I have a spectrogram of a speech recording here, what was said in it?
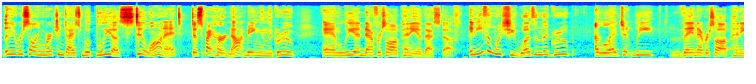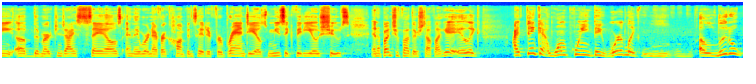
they were selling merchandise with Leah still on it, despite her not being in the group. And Leah never saw a penny of that stuff. And even when she was in the group, allegedly they never saw a penny of the merchandise sales and they were never compensated for brand deals music video shoots and a bunch of other stuff like it, it- like i think at one point they were like a little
